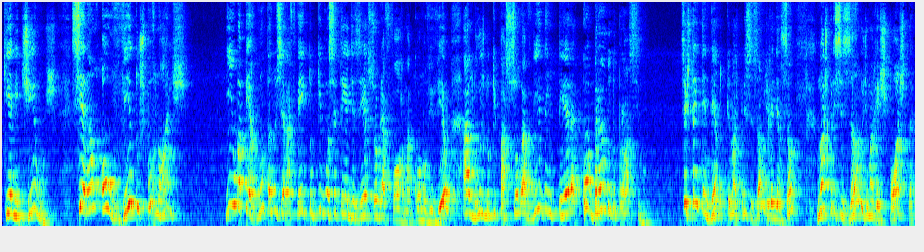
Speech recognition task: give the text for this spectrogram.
que emitimos, serão ouvidos por nós. E uma pergunta nos será feita: o que você tem a dizer sobre a forma como viveu, à luz do que passou a vida inteira cobrando do próximo? Você está entendendo que nós precisamos de redenção? Nós precisamos de uma resposta,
